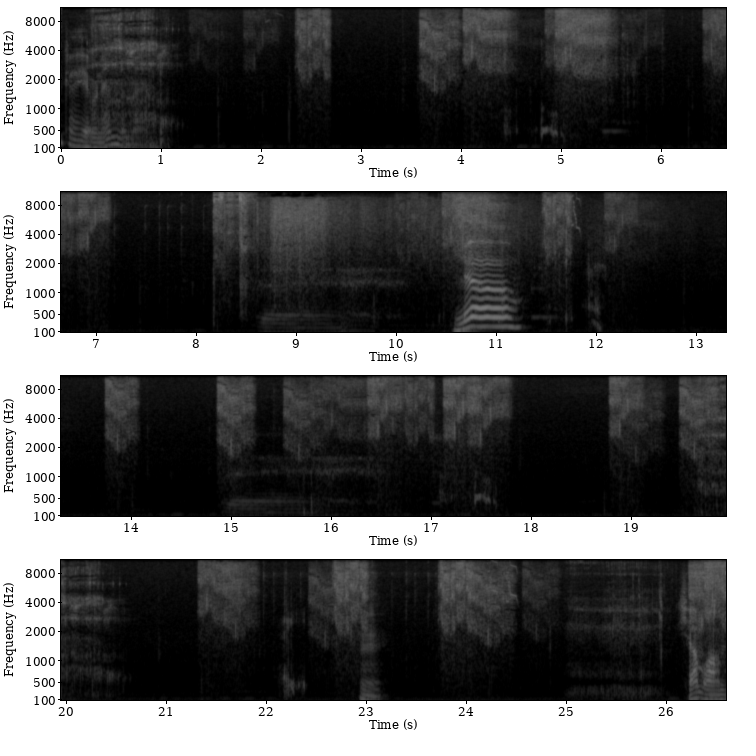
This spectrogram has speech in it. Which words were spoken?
think I hear an Enderman. No. Hmm. Come on.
